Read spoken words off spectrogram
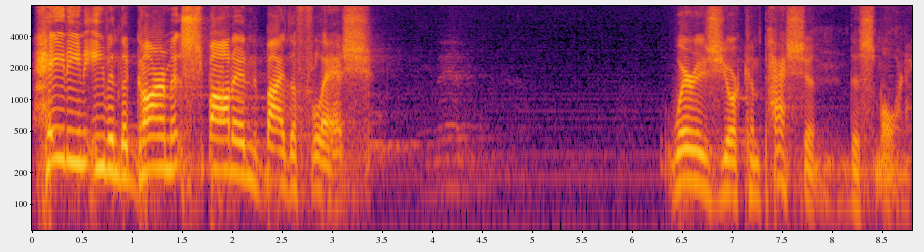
hating even the garment spotted by the flesh. Where is your compassion this morning?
